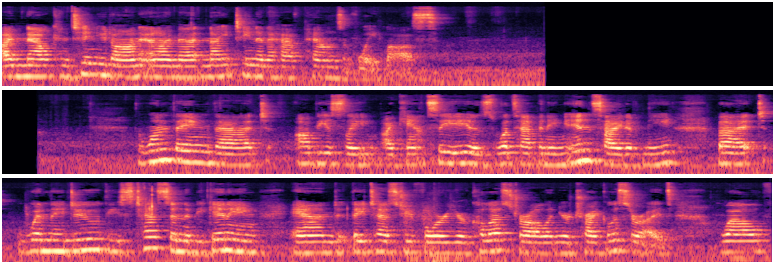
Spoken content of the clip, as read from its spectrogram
I've now continued on and I'm at 19 and a half pounds of weight loss. The one thing that obviously I can't see is what's happening inside of me, but when they do these tests in the beginning and they test you for your cholesterol and your triglycerides, well,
